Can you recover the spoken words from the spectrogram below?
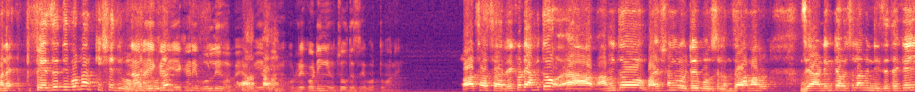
মানে পেজে দিব না কিসে দিব? না ভাই না রিভিউটা? এখানে এখানে বললেই হবে। আমি এখন রেকর্ডিং চলতেছে বর্তমানে। আচ্ছা আচ্ছা রেকর্ডে আমি তো আমি তো ভাইয়ের সঙ্গে ওইটাই বলছিলাম যে আমার যে আর্নিংটা হয়েছিল আমি নিজে থেকেই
